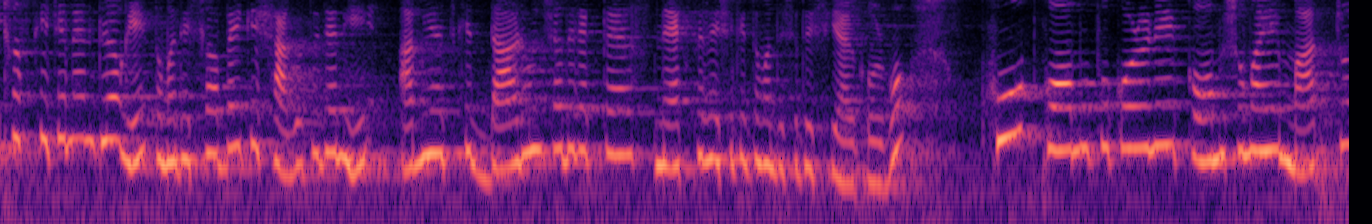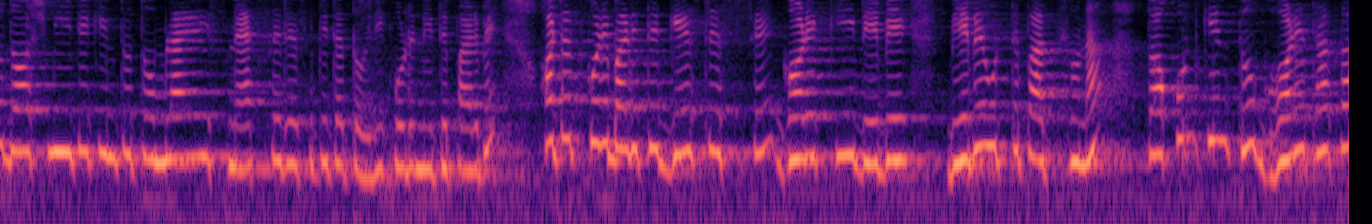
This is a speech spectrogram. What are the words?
মিঠুস কিচেন অ্যান্ড ব্লগে তোমাদের সবাইকে স্বাগত জানিয়ে আমি আজকে দারুণ স্বাদের একটা স্ন্যাক্সের রেসিপি তোমাদের সাথে শেয়ার করব। খুব কম উপকরণে, কম সময়ে মাত্র দশ মিনিটে কিন্তু তোমরা এই স্ন্যাক্সের রেসিপিটা তৈরি করে নিতে পারবে। হঠাৎ করে বাড়িতে গেস্ট এসছে, ঘরে কি দেবে ভেবে উঠতে পারছ না? তখন কিন্তু ঘরে থাকা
